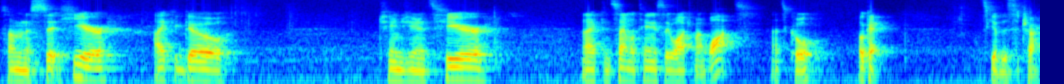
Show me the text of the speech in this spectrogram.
So I'm gonna sit here. I could go change units here, And I can simultaneously watch my watts. That's cool. Okay, let's give this a try.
